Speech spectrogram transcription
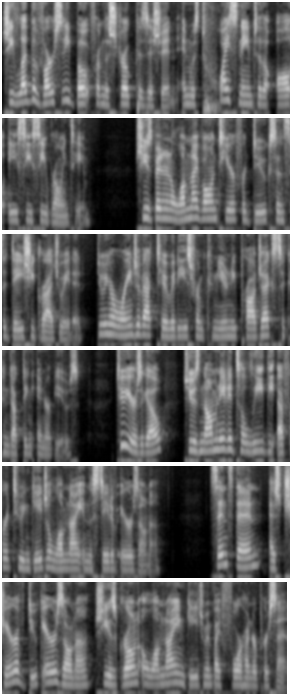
she led the varsity boat from the stroke position and was twice named to the All ACC rowing team. She has been an alumni volunteer for Duke since the day she graduated, doing a range of activities from community projects to conducting interviews. Two years ago, she was nominated to lead the effort to engage alumni in the state of Arizona. Since then, as chair of Duke Arizona, she has grown alumni engagement by 400%.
